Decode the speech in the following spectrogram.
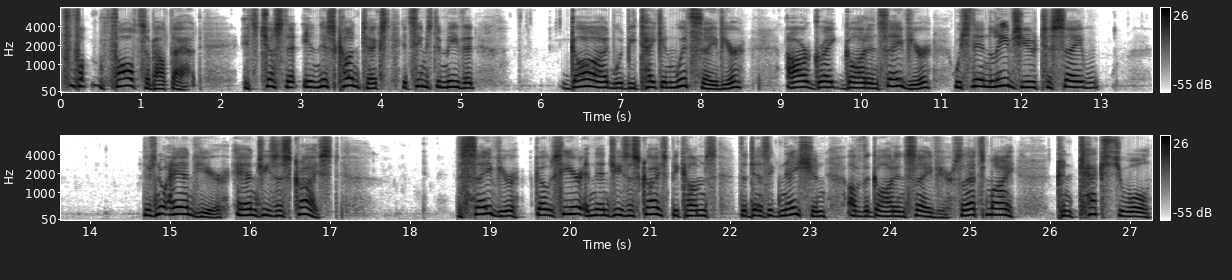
f- false about that. It's just that in this context, it seems to me that God would be taken with Savior, our great God and Savior, which then leaves you to say, there's no and here, and Jesus Christ. The Savior goes here, and then Jesus Christ becomes the designation of the God and Savior. So that's my contextual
